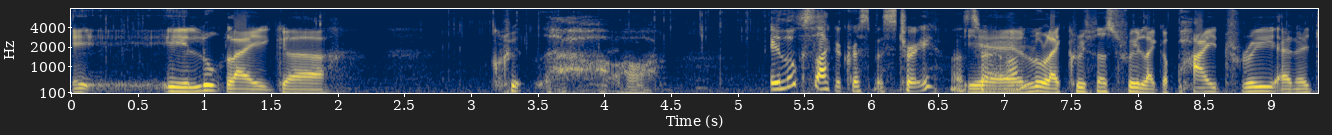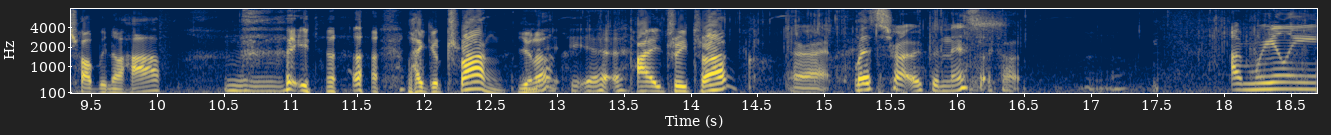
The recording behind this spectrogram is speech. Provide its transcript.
it, it looked like uh, oh, It looks like a Christmas tree. Let's yeah, it it on. look like Christmas tree, like a pine tree, and then chop in a half, Mm. like a trunk, you know, Yeah. pine tree trunk. All right, let's try open this. I can't. I'm really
